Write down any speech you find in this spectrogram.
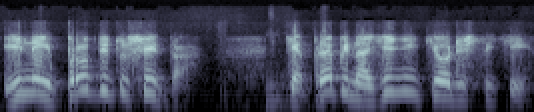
είναι η πρώτη του ΣΥΤΑ και πρέπει να γίνει και οριστική.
